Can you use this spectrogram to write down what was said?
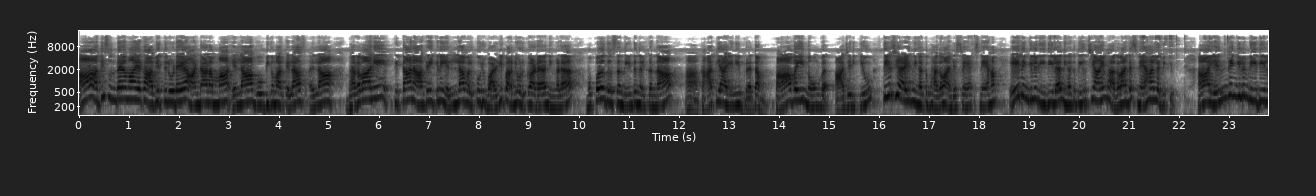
ആ അതിസുന്ദരമായ കാവ്യത്തിലൂടെ ആണ്ടാളമ്മ എല്ലാ ഗോപികമാർക്ക് എല്ലാ എല്ലാ ഭഗവാനെ കിട്ടാൻ ആഗ്രഹിക്കുന്ന എല്ലാവർക്കും ഒരു വഴി പറഞ്ഞു കൊടുക്കുകയാണ് നിങ്ങൾ. മുപ്പത് ദിവസം നീണ്ടു നിൽക്കുന്ന ആ കാത്യായനി വ്രതം പാവൈ നോമ്പ് ആചരിക്കൂ. തീർച്ചയായും നിങ്ങൾക്ക് ഭഗവാന്റെ സ്നേഹം ഏതെങ്കിലും രീതിയിൽ നിങ്ങൾക്ക് തീർച്ചയായും ഭഗവാന്റെ സ്നേഹം ലഭിക്കും. ആ എന്തെങ്കിലും രീതിയിൽ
